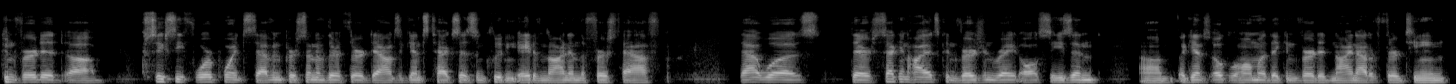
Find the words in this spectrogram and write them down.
converted uh, 64.7% of their third downs against Texas, including eight of nine in the first half. That was their second highest conversion rate all season. Um, against Oklahoma, they converted nine out of 13.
